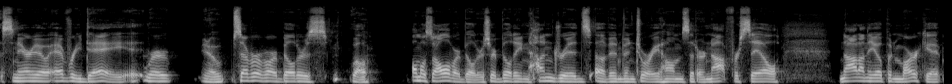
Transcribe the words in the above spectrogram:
scenario every day where you know several of our builders well almost all of our builders are building hundreds of inventory homes that are not for sale, not on the open market,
